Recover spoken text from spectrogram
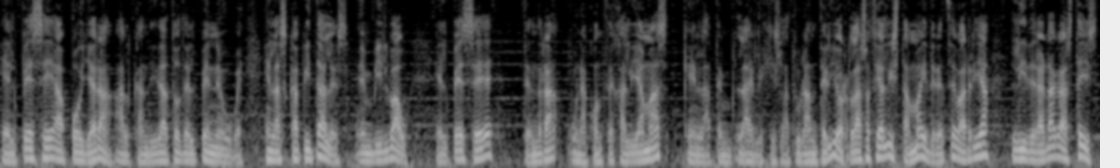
el PSE apoyará al candidato del PNV. En las capitales, en Bilbao, el PSE tendrá una concejalía más que en la, legislatura anterior. La socialista Maider Echevarría liderará Gasteiz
